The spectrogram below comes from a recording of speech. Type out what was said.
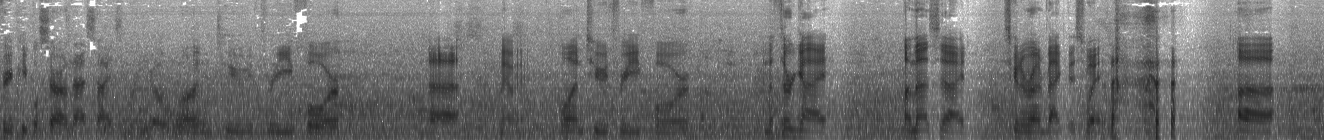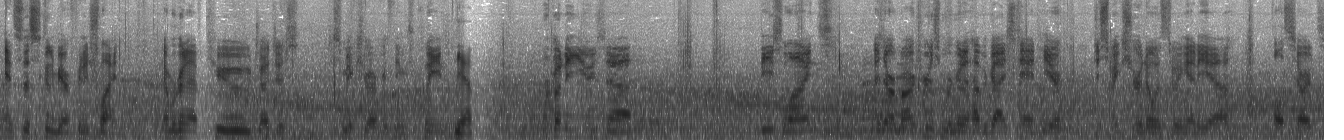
Three people start on that side. So we're going to go one, two, three, four. Uh, wait, wait. One, two, three, four. And the third guy on that side is going to run back this way. uh, and so this is going to be our finish line. And we're going to have two judges just to make sure everything's clean. Yeah. We're going to use uh, these lines as our markers, and we're going to have a guy stand here just to make sure no one's doing any uh, false starts.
